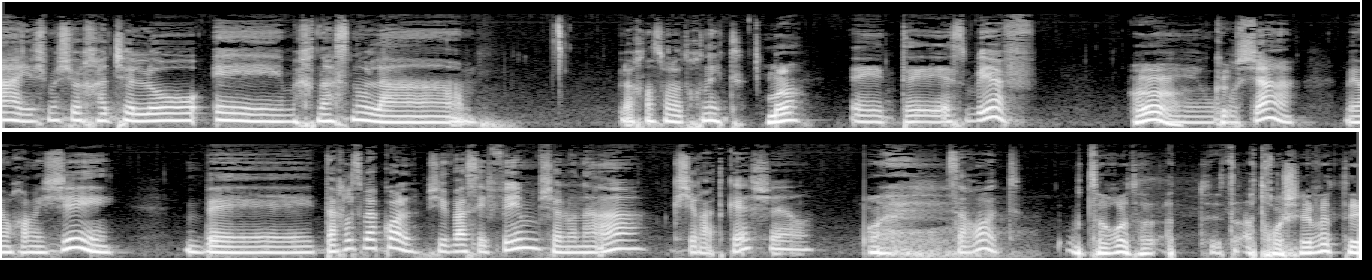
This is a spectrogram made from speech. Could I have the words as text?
אה, יש משהו אחד שלא אה, הכנסנו ל... לא הכנסנו לתוכנית. מה? את אה, SBF. אה, אה, הוא כן. הורשע ביום חמישי, בתכלס והכל, שבעה סעיפים של הונאה, קשירת קשר, אוי, צרות. הוא צרות. את, את, את חושבת, אה,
